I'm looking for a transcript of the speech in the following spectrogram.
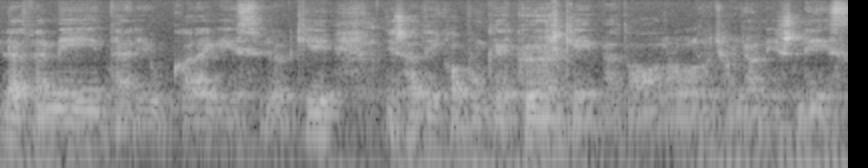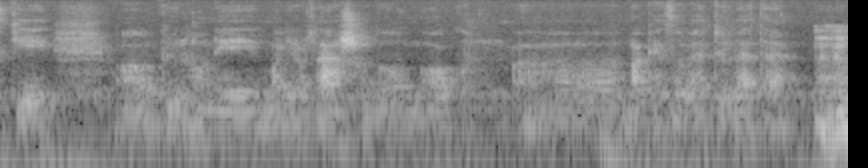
illetve mély interjúkkal egészül ki, és hát így kapunk egy körképet arról, hogy hogyan is néz ki a külhoni magyar társadalmaknak ez a vetülete. Uh-huh.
